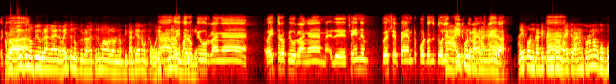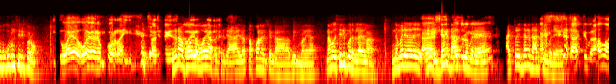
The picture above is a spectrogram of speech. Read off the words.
அப்புறம் வயிற்று நோப்பி விடுறாங்க இந்த வயிற்று நோப்பி விடுறாங்க திருமாவளவன் அப்படி காட்டியாரு நமக்கு ஒரே பண்ணா இருக்கும் ரொப்பி விடுறாங்க வயிற்று ரொப்பி விடுறாங்க இது செயின் பேண்ட் போட்டு வந்து ஐபோன் காட்டுறாங்க. ஐபோன் காட்டி பெண்கள் மயக்கிறாங்கன்னு சொன்னா நமக்கு குபு குபுன்னு சிரிப்பு வரும். ஓய ஓயாரும் போடுறாங்க? என்னடா போன்ல ஓயா வச்சிருக்க? ஏதாவது தப்பான விஷயம்டா அப்படின்னு நமக்கு சிரிப்பு வருதுல இதெல்லாம்? இந்த மாதிரி ஏதாவது இதாங்க டார்க். ஹியூமர் ஆக்சுவலி இதாங்க டார்க் ஹியூமர் டார்க் ஆமா.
